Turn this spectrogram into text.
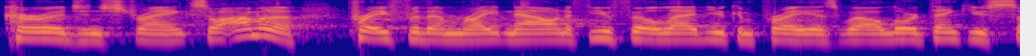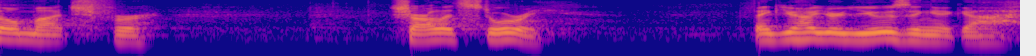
courage and strength. So I'm going to pray for them right now, and if you feel led, you can pray as well. Lord, thank you so much for Charlotte's story. Thank you how you're using it, God.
